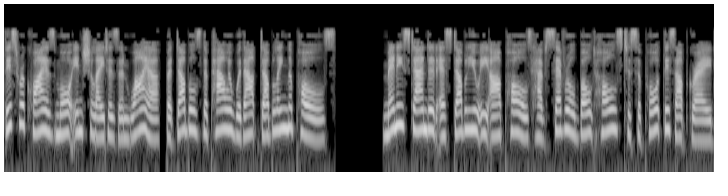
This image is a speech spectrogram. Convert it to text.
This requires more insulators and wire, but doubles the power without doubling the poles. Many standard SWER poles have several bolt holes to support this upgrade.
